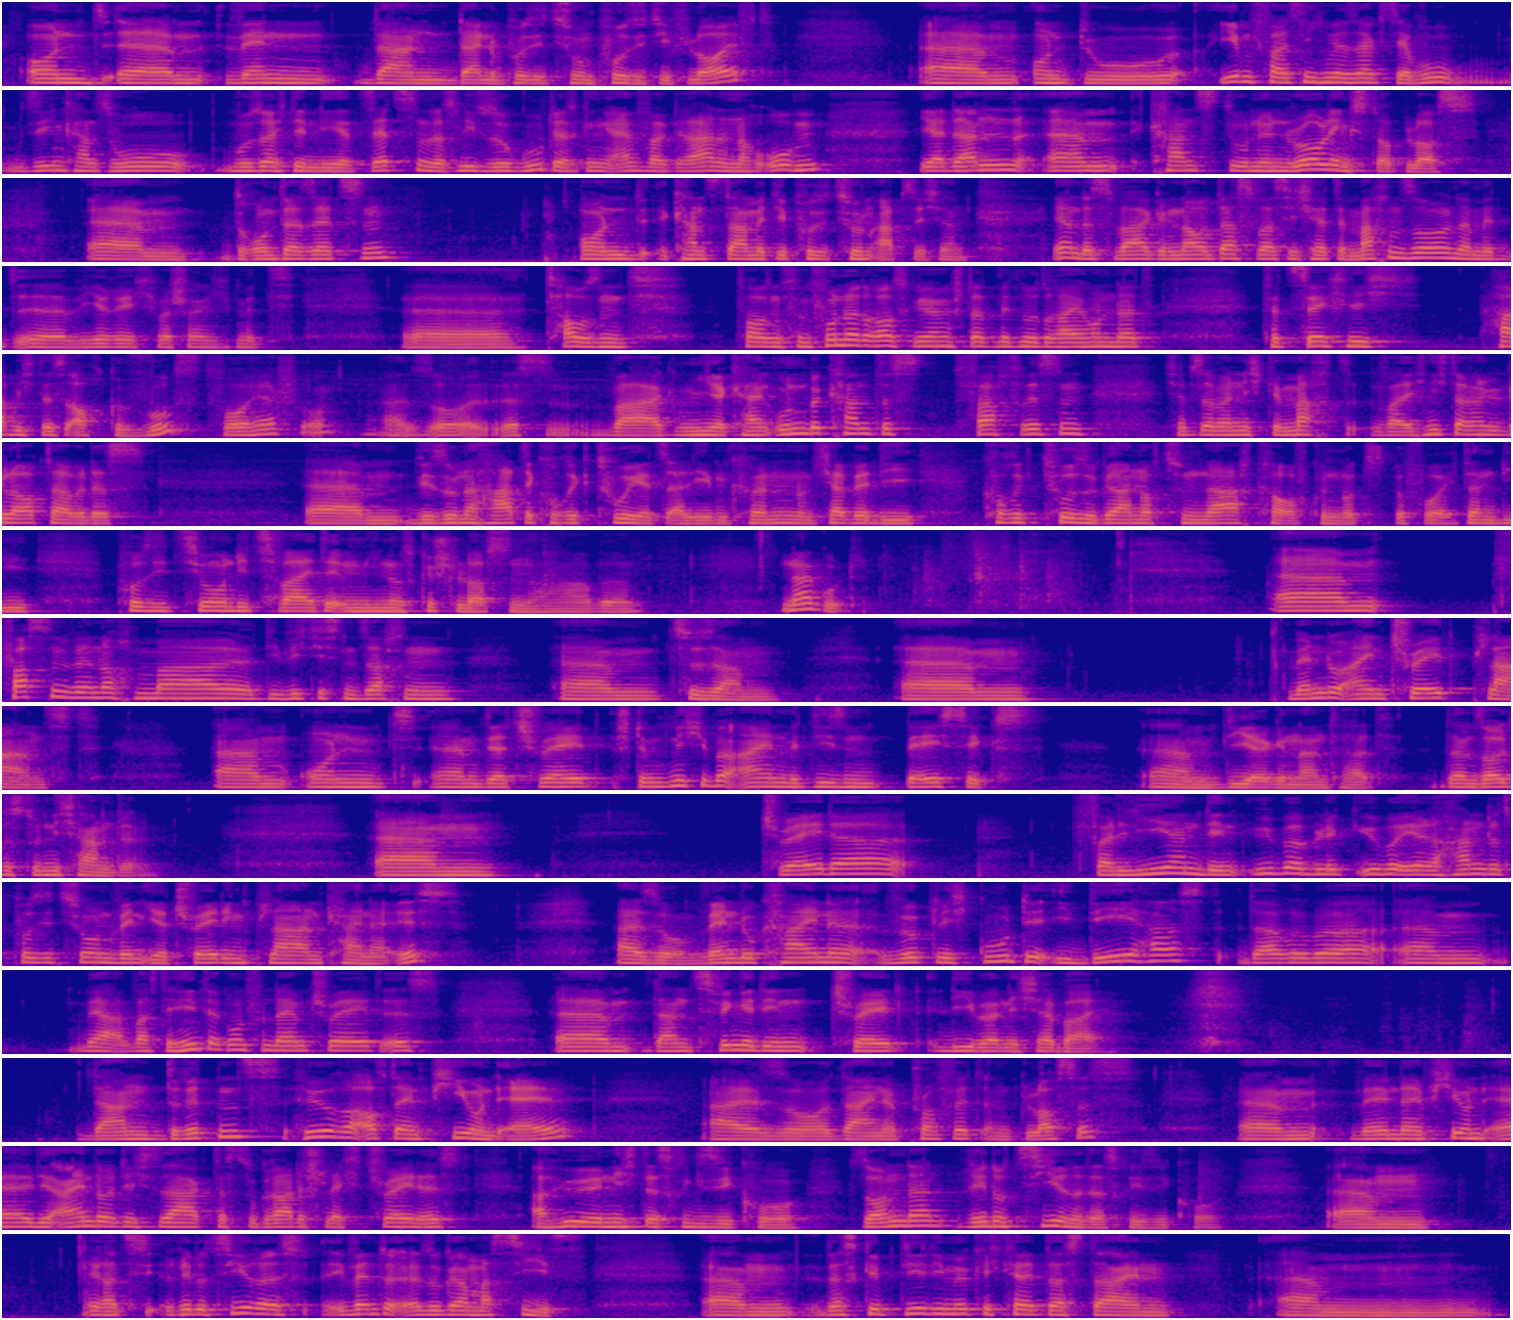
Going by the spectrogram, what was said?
Und ähm, wenn dann deine Position positiv läuft, ähm, und du ebenfalls nicht mehr sagst, ja, wo sehen kannst, wo, wo soll ich denn die jetzt setzen? Das lief so gut, das ging einfach gerade nach oben. Ja, dann ähm, kannst du einen Rolling Stop Loss ähm, drunter setzen und kannst damit die Position absichern. Ja, und das war genau das, was ich hätte machen sollen. Damit äh, wäre ich wahrscheinlich mit äh, 1000, 1500 rausgegangen statt mit nur 300. Tatsächlich habe ich das auch gewusst vorher schon. Also das war mir kein unbekanntes Fachwissen. Ich habe es aber nicht gemacht, weil ich nicht daran geglaubt habe, dass ähm, wir so eine harte Korrektur jetzt erleben können. Und ich habe ja die Korrektur sogar noch zum Nachkauf genutzt, bevor ich dann die Position, die zweite im Minus geschlossen habe. Na gut. Ähm, fassen wir noch mal die wichtigsten Sachen ähm, zusammen. Ähm, wenn du einen Trade planst ähm, und ähm, der Trade stimmt nicht überein mit diesen Basics, ähm, die er genannt hat, dann solltest du nicht handeln. Ähm, Trader verlieren den Überblick über ihre Handelsposition, wenn ihr Tradingplan keiner ist. Also, wenn du keine wirklich gute Idee hast darüber, ähm, ja, was der Hintergrund von deinem Trade ist, ähm, dann zwinge den Trade lieber nicht herbei. Dann drittens, höre auf dein P&L, also deine Profit and Losses. Ähm, wenn dein P&L dir eindeutig sagt, dass du gerade schlecht tradest, erhöhe nicht das Risiko, sondern reduziere das Risiko. Ähm, reduziere es eventuell sogar massiv. Ähm, das gibt dir die Möglichkeit, dass dein, ähm,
